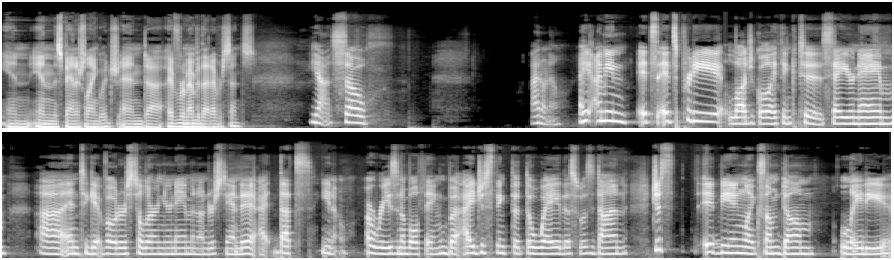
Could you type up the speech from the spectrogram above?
in in the Spanish language, and uh, I've remembered that ever since. Yeah, so I don't know. I I mean, it's it's pretty logical, I think, to say your name uh, and to get voters to learn your name and understand it. I, that's you know a reasonable thing, but I just think that the way this was done, just it being like some dumb lady,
